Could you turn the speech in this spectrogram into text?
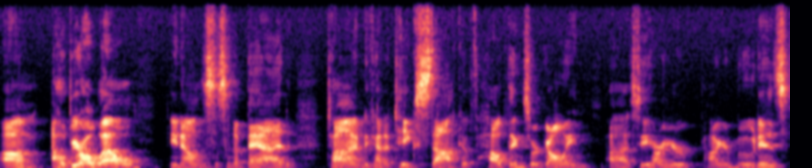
Um, I hope you're all well. You know, this isn't a bad time to kind of take stock of how things are going, uh, see how your how your mood is,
